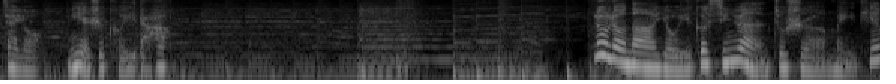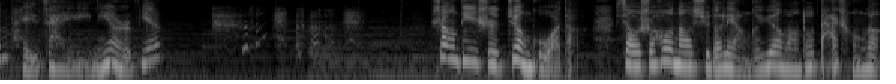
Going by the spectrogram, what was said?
加油，你也是可以的哈。六六呢有一个心愿，就是每天陪在你耳边。上帝是眷顾我的，小时候呢许的两个愿望都达成了，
